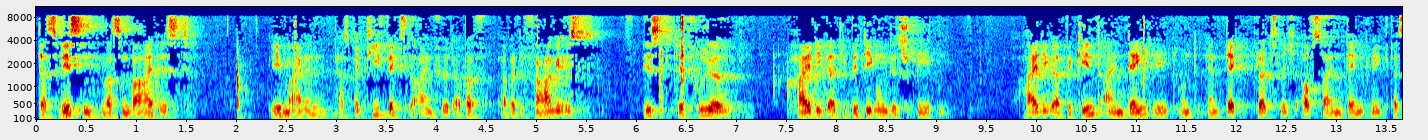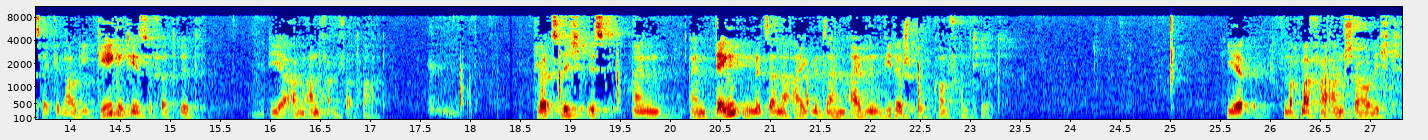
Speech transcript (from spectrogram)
Das Wissen, was in Wahrheit ist, eben einen Perspektivwechsel einführt. Aber, aber die Frage ist, ist der frühe Heidegger die Bedingung des Späten? Heidegger beginnt einen Denkweg und entdeckt plötzlich auf seinem Denkweg, dass er genau die Gegenthese vertritt, die er am Anfang vertrat. Plötzlich ist ein, ein Denken mit, seiner, mit seinem eigenen Widerspruch konfrontiert. Hier nochmal veranschaulicht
